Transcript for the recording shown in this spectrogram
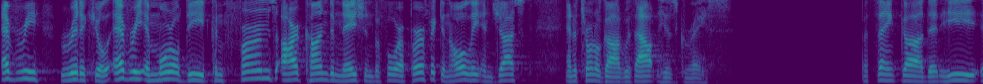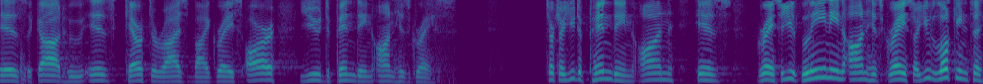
every ridicule, every immoral deed confirms our condemnation before a perfect and holy and just and eternal God without His grace. But thank God that He is a God who is characterized by grace. Are you depending on His grace? Church, are you depending on His grace? Are you leaning on His grace? Are you looking to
